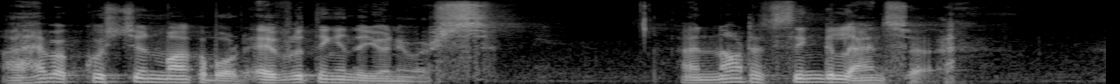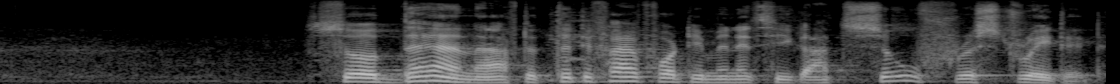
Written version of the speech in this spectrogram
I have a question mark about everything in the universe and not a single answer. So then, after 35, 40 minutes, he got so frustrated.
